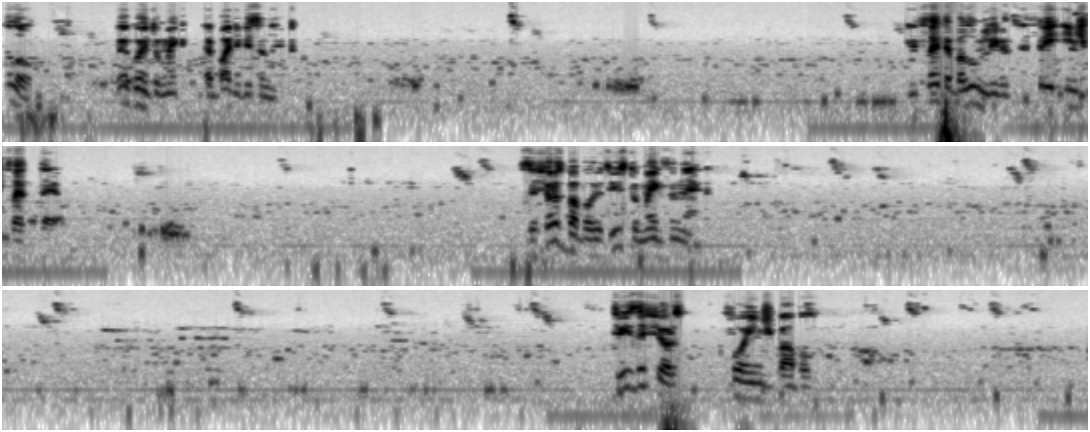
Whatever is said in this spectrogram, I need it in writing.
Hello. We're going to make a body with a neck. Inflate a balloon leaving a 3 inch flat tail. The first bubble you twist to make the neck. Twist the first 4 inch bubble.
